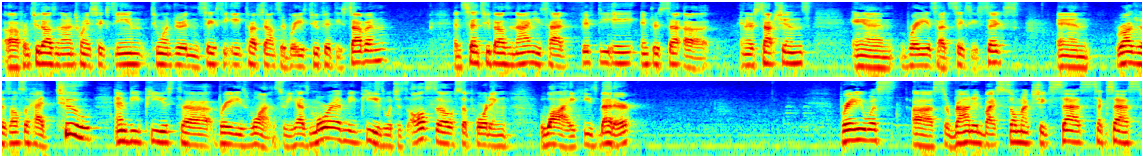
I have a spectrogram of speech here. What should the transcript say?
uh, from 2009 2016 268 touchdowns to Brady's 257. And since 2009, he's had 58 interce- uh, interceptions, and Brady has had 66. And Rodgers has also had two MVPs to Brady's one. So he has more MVPs, which is also supporting why he's better. Brady was uh, surrounded by so much success, success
